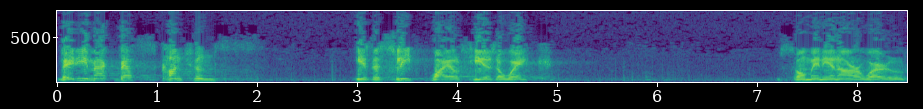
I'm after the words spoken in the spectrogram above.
Lady Macbeth's conscience is asleep while she is awake. So many in our world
